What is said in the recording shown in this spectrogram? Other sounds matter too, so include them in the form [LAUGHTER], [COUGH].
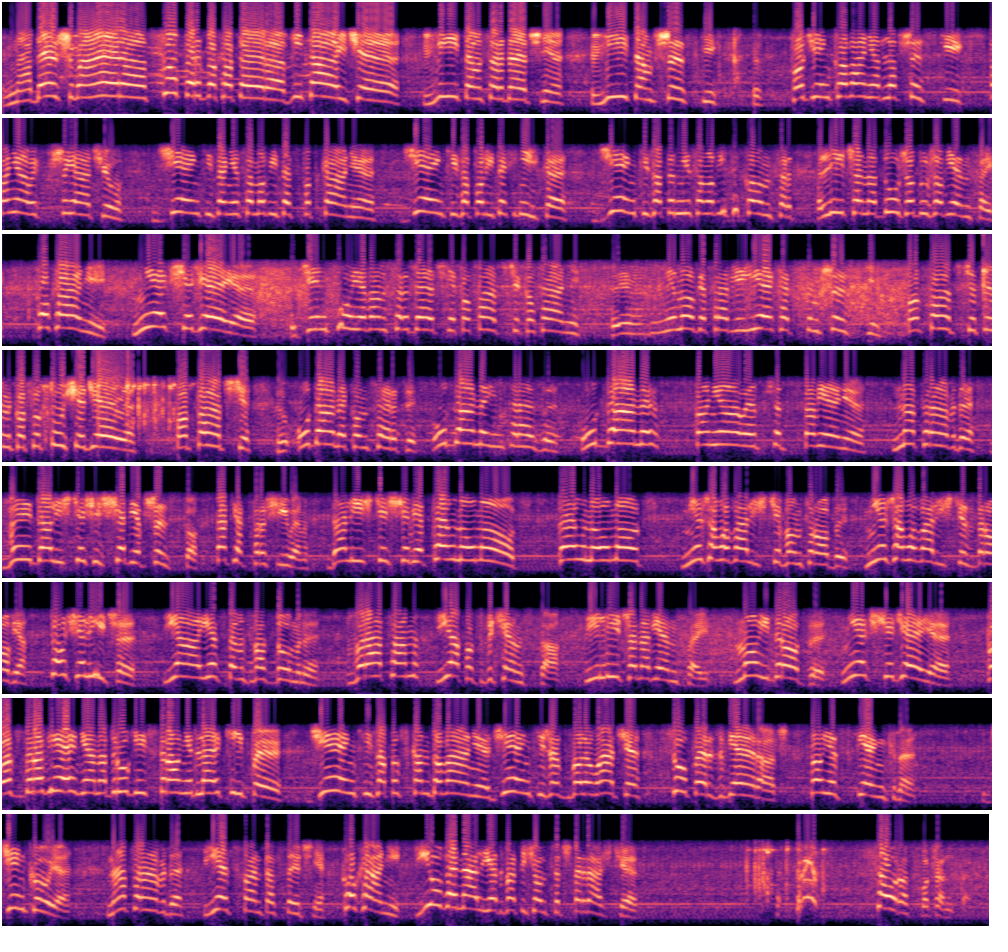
Nadeszła era superbohatera! Witajcie! Witam serdecznie! Witam wszystkich! Podziękowania dla wszystkich wspaniałych przyjaciół! Dzięki za niesamowite spotkanie! Dzięki za Politechnikę! Dzięki za ten niesamowity koncert! Liczę na dużo, dużo więcej! Kochani, niech się dzieje! Dziękuję Wam serdecznie! Popatrzcie, kochani! y, Nie mogę prawie jechać z tym wszystkim! Popatrzcie tylko, co tu się dzieje! Popatrzcie! Udane koncerty! Udane imprezy! Udane Wspaniałe przedstawienie! Naprawdę! Wy daliście się z siebie wszystko, tak jak prosiłem. Daliście z siebie pełną moc! Pełną moc! Nie żałowaliście wątroby, nie żałowaliście zdrowia. To się liczy. Ja jestem z was dumny. Wracam jako zwycięzca i liczę na więcej. Moi drodzy, niech się dzieje. Pozdrowienia na drugiej stronie dla ekipy. Dzięki za to skandowanie. Dzięki, że zwoływacie super zbieracz. To jest piękne. Dziękuję. Naprawdę jest fantastycznie. Kochani, Juvenalia 2014 [CLEARS THROAT] są rozpoczęte.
